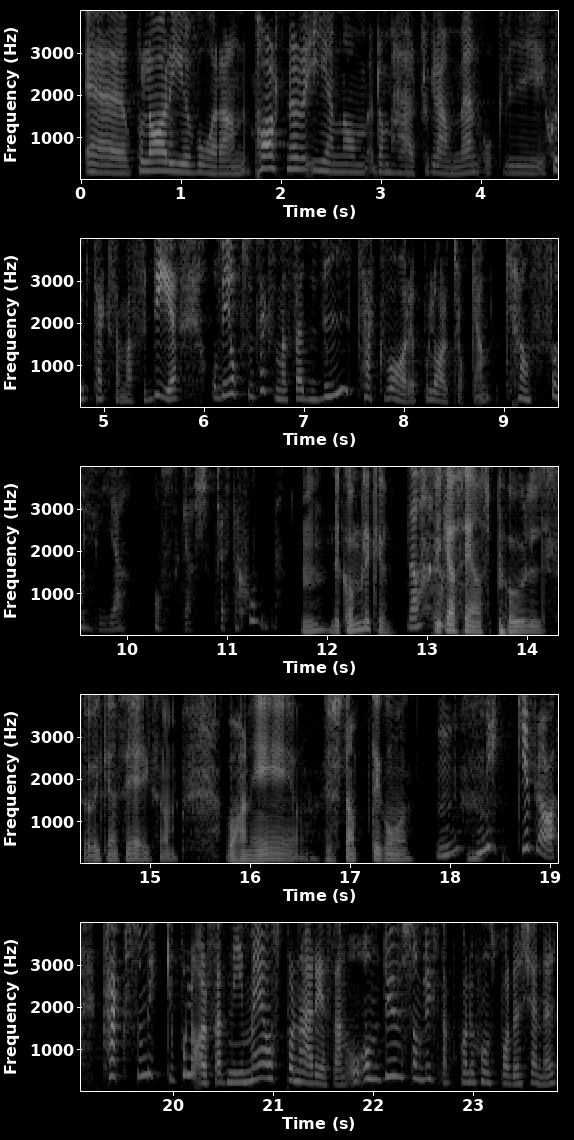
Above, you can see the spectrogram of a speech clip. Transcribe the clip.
Eh, Polar är ju våran partner genom de här programmen och vi är sjukt tacksamma för det. Och vi är också tacksamma för att vi tack vare Polarklockan kan följa Oscars prestation. Mm, det kommer bli kul. Ja. Vi kan se hans puls och vi kan se liksom vad han är och hur snabbt det går. Mm, mycket bra. Tack så mycket Polar för att ni är med oss på den här resan. Och om du som lyssnar på Konditionspodden känner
